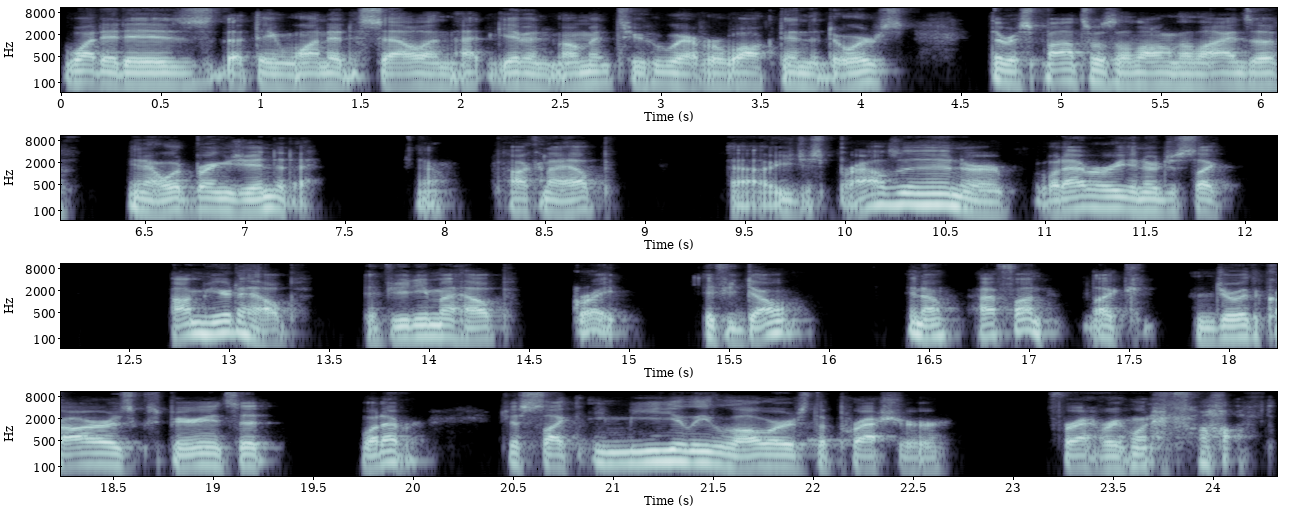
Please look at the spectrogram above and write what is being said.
what it is that they wanted to sell in that given moment to whoever walked in the doors, the response was along the lines of, you know, what brings you in today? you know, how can I help? Uh, are you just browsing or whatever? You know, just like I'm here to help. If you need my help, great. If you don't, you know, have fun. Like enjoy the cars, experience it, whatever. Just like immediately lowers the pressure for everyone involved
